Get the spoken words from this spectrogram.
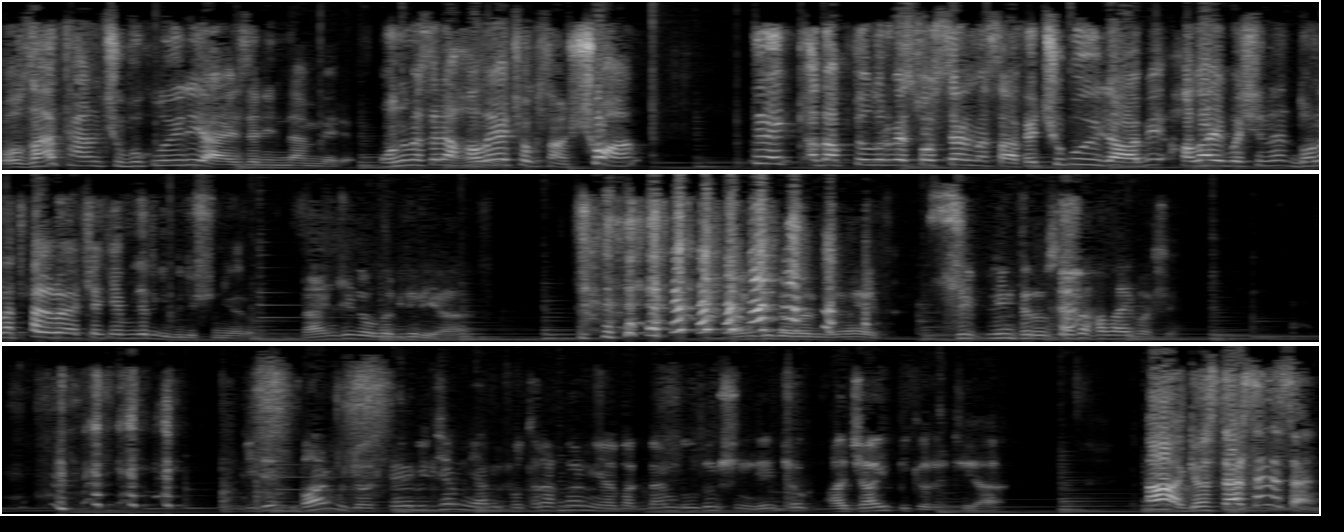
O zaten çubukluydu ya ezelinden beri. Onu mesela Aynen. halaya çoksan şu an direkt adapte olur ve sosyal mesafe çubuğuyla abi halay başını Donatello'ya çekebilir gibi düşünüyorum. Bence de olabilir ya. Bence de olabilir, evet. Splinter Usta'da halay başı. Bize var mı? Gösterebileceğim mi ya? Bir fotoğraf var mı ya? Bak ben buldum şimdi. Çok acayip bir görüntü ya. Aa göstersene sen.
